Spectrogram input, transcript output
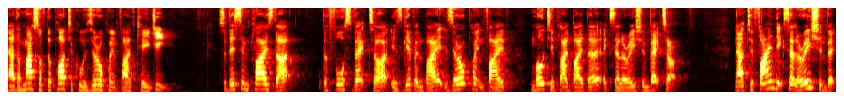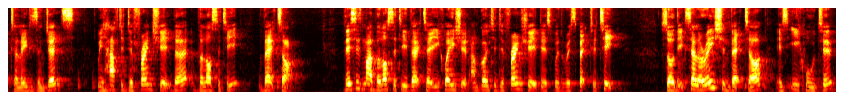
Now the mass of the particle is 0.5 kg. So this implies that the force vector is given by 0.5 multiplied by the acceleration vector. Now to find the acceleration vector, ladies and gents, we have to differentiate the velocity vector. This is my velocity vector equation. I'm going to differentiate this with respect to t. So the acceleration vector is equal to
